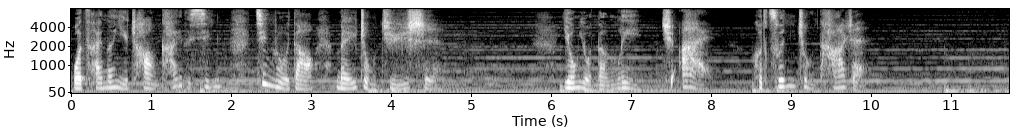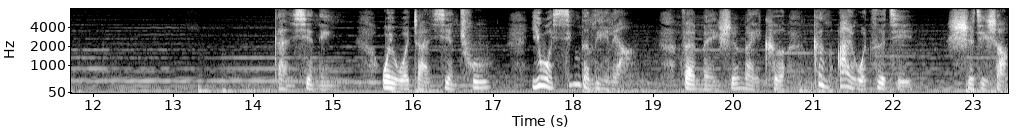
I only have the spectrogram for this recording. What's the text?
我才能以敞开的心进入到每种局势，拥有能力去爱和尊重他人。感谢您为我展现出以我心的力量，在每时每刻更爱我自己。实际上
